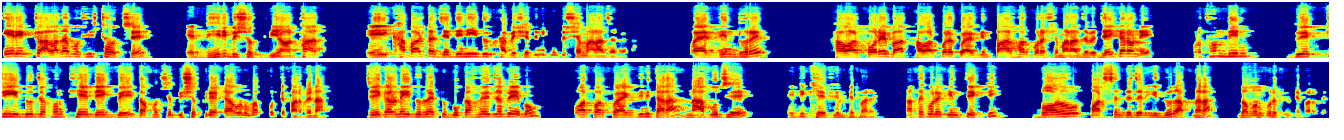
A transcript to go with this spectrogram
এর একটু আলাদা বৈশিষ্ট্য হচ্ছে, এর ধীর বিষক্রিয়া, অর্থাৎ এই খাবারটা যেদিনই ইঁদুর খাবে, সেদিনই কিন্তু সে মারা যাবে না। কয়েকদিন ধরে খাওয়ার পরে বা খাওয়ার পরে কয়েকদিন পার হওয়ার পরে সে মারা যাবে। যেই কারণে প্রথম দিন দু একটি ইঁদুর যখন খেয়ে দেখবে, তখন সে বিষক্রিয়াটা অনুভব করতে পারবে না। যেই কারণে ইঁদুররা একটু বোকা হয়ে যাবে এবং পরপর কয়েকদিনই তারা না বুঝে এটি খেয়ে ফেলতে পারে। তাতে করে কিন্তু একটি বড় পার্সেন্টেজের ইঁদুর আপনারা দমন করে ফেলতে পারবেন।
